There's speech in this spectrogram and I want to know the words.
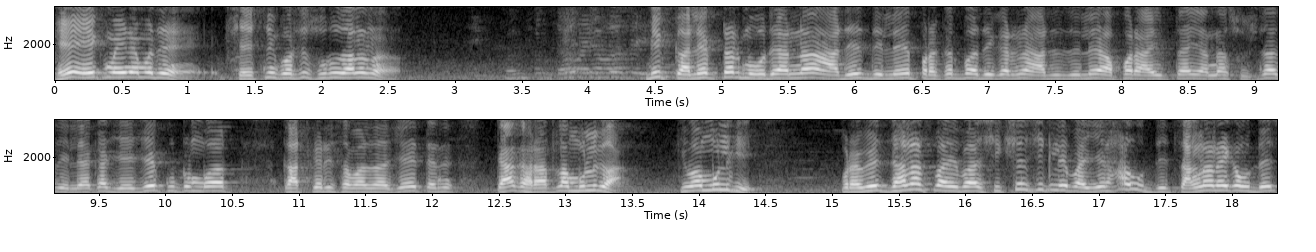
हे एक महिन्यामध्ये शैक्षणिक वर्ष सुरू झालं ना. मी कलेक्टर मोदयांना आदेश दिले प्रकल्प अधिकाऱ्यांना आदेश दिले अपर आयुक्त यांना सूचना दिल्या का जे जे कुटुंब कातकरी समाजाचे त्यांनी त्या घरातला मुलगा किंवा मुलगी प्रवेश झालाच पाहिजे बा शिक्षण शिकले पाहिजे हा उद्देश चांगला नाही का उद्देश?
